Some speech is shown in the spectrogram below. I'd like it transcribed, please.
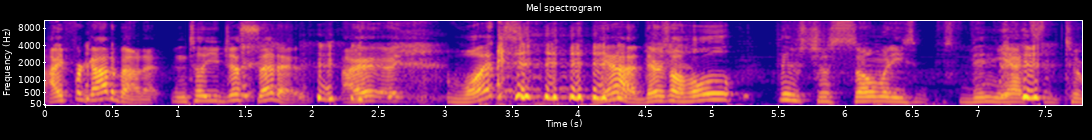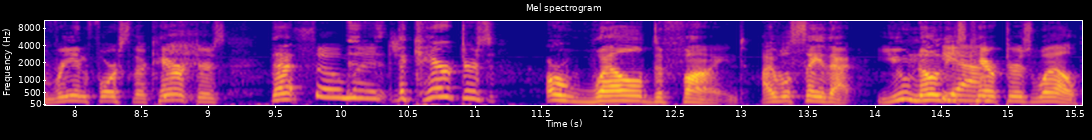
I forgot about it until you just said it. I, I what? Yeah, there's a whole there's just so many vignettes to reinforce their characters that so much. the characters are well defined. I will say that. You know these Yeah. characters well,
